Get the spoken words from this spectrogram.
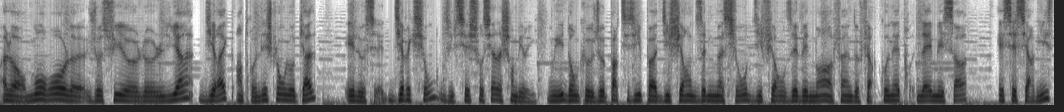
Alors, mon rôle, je suis le, lien direct entre l'échelon local et la direction du siège social à Chambéry. Oui, donc euh, je participe à différentes animations, différents événements afin de faire connaître la MSA et ses services.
